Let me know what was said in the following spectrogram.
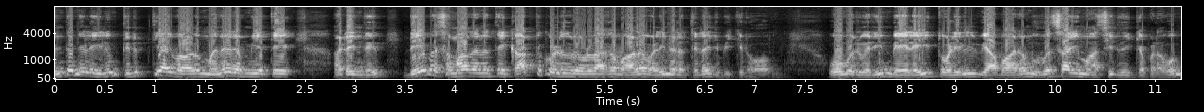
எந்த நிலையிலும் திருப்தியாய் வாழும் மன ரம்மியத்தை அடைந்து தேவ சமாதானத்தை காத்து கொள்ளுகிறவர்களாக வாழ வழிநடத்திட ஜபிக்கிறோம். ஒவ்வொருவரின் வேலை தொழில் வியாபாரம் விவசாயம் ஆசீர்வதிக்கப்படவும்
